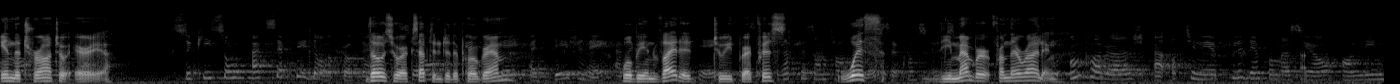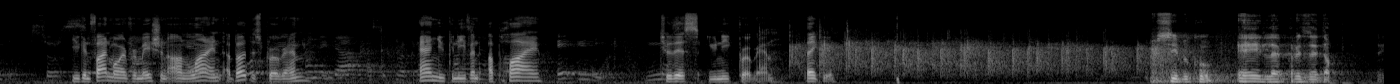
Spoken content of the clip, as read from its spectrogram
in the Toronto area. Those who are accepted into the program will be invited to eat breakfast with the member from their riding. You can find more information online about this program, and you can even apply to this unique program. Thank you. Merci beaucoup. Et le président. They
